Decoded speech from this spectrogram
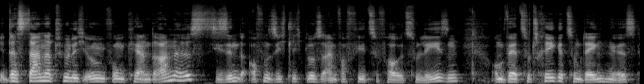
dass da natürlich irgendwo ein Kern dran ist. Sie sind offensichtlich bloß einfach viel zu faul zu lesen. Und wer zu träge zum Denken ist,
